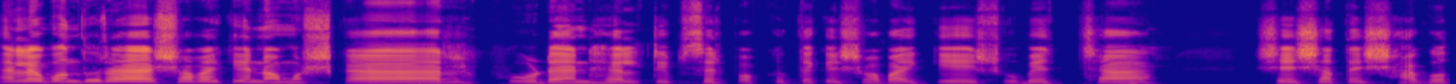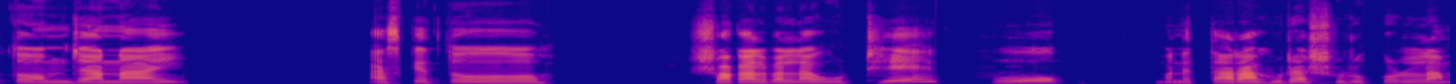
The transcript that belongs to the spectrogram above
হ্যালো বন্ধুরা, সবাইকে নমস্কার। ফুড অ্যান্ড হেলথ টিপসের পক্ষ থেকে সবাইকে শুভেচ্ছা, সেই সাথে স্বাগতম জানাই। আজকে তো সকালবেলা উঠে খুব মানে তাড়াহুড়া শুরু করলাম।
